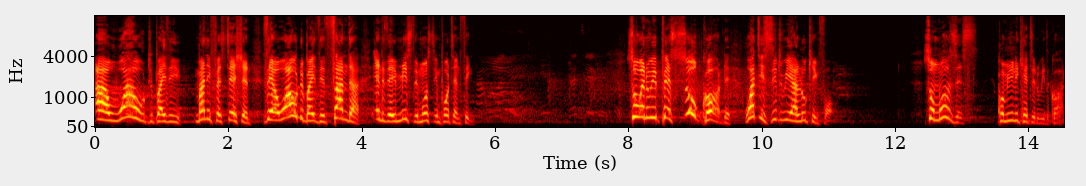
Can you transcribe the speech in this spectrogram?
are wowed by the manifestation, they are wowed by the thunder, and they miss the most important thing. So when we pursue God, what is it we are looking for? So Moses communicated with God.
